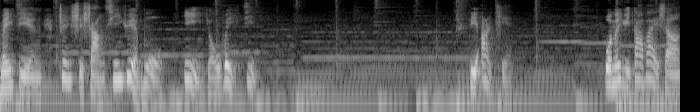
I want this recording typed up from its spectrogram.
美景真是赏心悦目，意犹未尽。第二天，我们与大外甥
